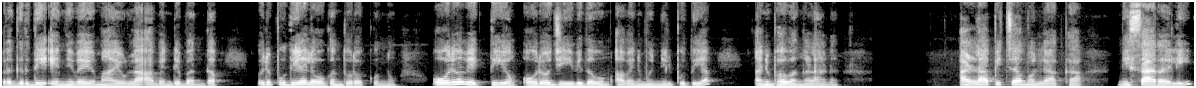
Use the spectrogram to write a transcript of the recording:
പ്രകൃതി എന്നിവയുമായുള്ള അവന്റെ ബന്ധം ഒരു പുതിയ ലോകം തുറക്കുന്നു. ഓരോ വ്യക്തിയും ഓരോ ജീവിതവും അവന് മുന്നിൽ പുതിയ അനുഭവങ്ങളാണ്. അള്ളാപ്പിച്ച മുല്ലാക്ക നിസാർ അലി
